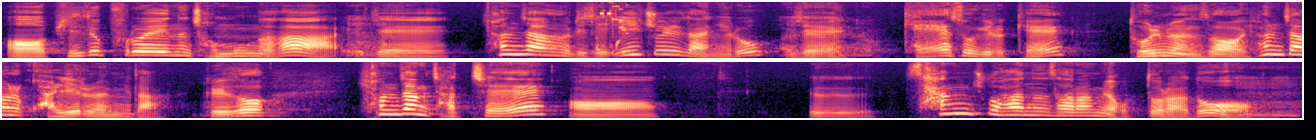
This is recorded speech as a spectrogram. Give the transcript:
어, 빌드 프로에 있는 전문가가 이제 현장을 이제 일주일 단위로 이제 단위로? 계속 이렇게 돌면서 현장을 관리를 합니다. 그래서 현장 자체에 어, 그 상주하는 사람이 없더라도 음.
